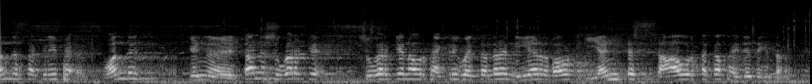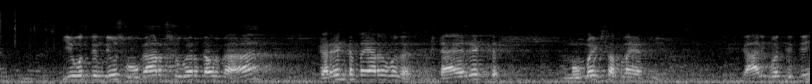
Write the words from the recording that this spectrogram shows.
ಒಂದು ಸಕ್ರಿ ಒಂದು ಟನ್ ಶುಗರ್ ಶುಗರ್ ಕೇನ್ ಅವ್ರ ಫ್ಯಾಕ್ಟ್ರಿಗೆ ಹೋಯ್ತಂದ್ರೆ ನಿಯರ್ ಅಬೌಟ್ ಎಂಟು ಸಾವಿರ ತಕ್ಕ ಫೈದೆ ತೆಗಿತಾರೆ. ಇವತ್ತಿನ ದಿವಸ ಉಗಾರ್ ಶುಗರ್ದವ್ರದ ಕರೆಂಟ್ ತಯಾರಾಗೋದು. ಡೈರೆಕ್ಟ್ ಮುಂಬೈಗೆ ಸಪ್ಲೈ ಆಗ್ತದೆ ಯಾರಿಗೆ ಗೊತ್ತೈತಿ?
